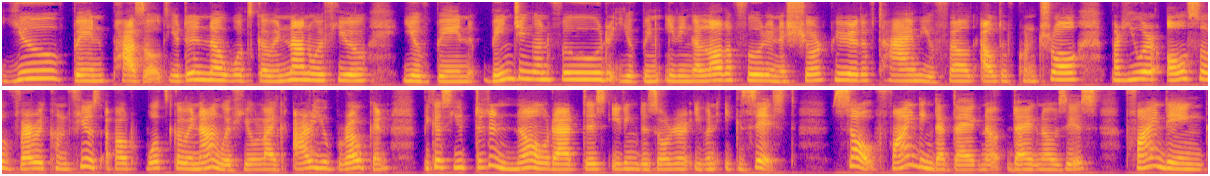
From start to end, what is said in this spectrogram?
you've been puzzled. You didn't know what's going on with you. You've been binging on food. You've been eating a lot of food in a short period of time. You felt out of control, but you were also very confused about what's going on with you. Like, are you broken? Because you didn't know that this eating disorder even exists. So, finding that diagno- diagnosis, finding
